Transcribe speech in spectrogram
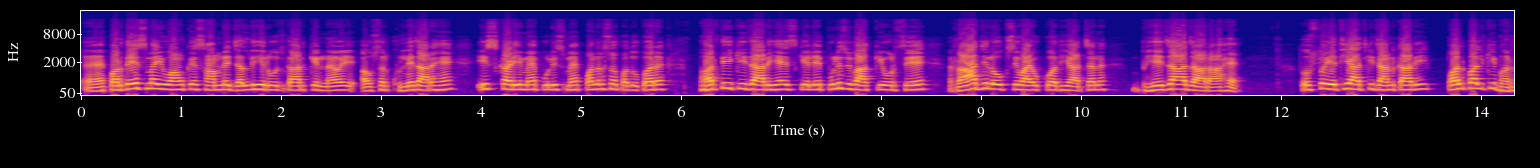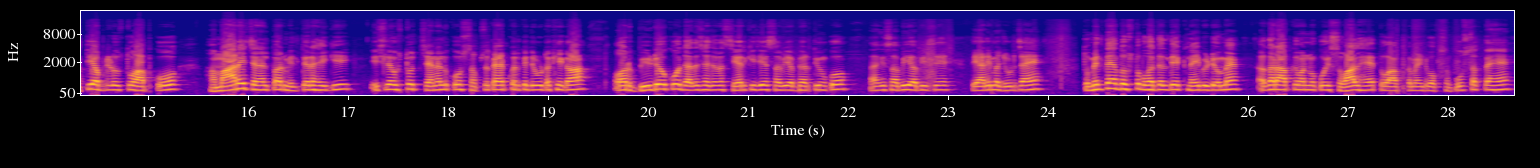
प्रदेश में युवाओं के सामने जल्द ही रोज़गार के नए अवसर खुलने जा रहे हैं। इस कड़ी में पुलिस में 1500 पदों पर भर्ती की जा रही है। इसके लिए पुलिस विभाग की ओर से राज्य लोक सेवा आयोग को अध्याचन भेजा जा रहा है। दोस्तों, ये थी आज की जानकारी। पल पल की भर्ती अपडेट दोस्तों आपको हमारे चैनल पर मिलते रहेगी। इसलिए दोस्तों, चैनल को सब्सक्राइब करके ज़रूर रखेगा और वीडियो को ज़्यादा से ज़्यादा शेयर कीजिए सभी अभ्यर्थियों को, ताकि सभी अभी से तैयारी में जुड़ जाएँ। तो मिलते हैं दोस्तों बहुत जल्दी एक नई वीडियो में। अगर आपके मन में कोई सवाल है तो आप कमेंट बॉक्स में पूछ सकते हैं।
